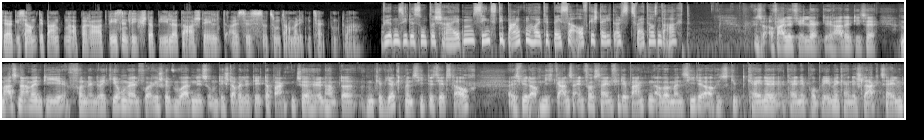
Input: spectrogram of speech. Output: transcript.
der gesamte Bankenapparat wesentlich stabiler darstellt, als es zum damaligen Zeitpunkt war. Würden Sie das unterschreiben? Sind die Banken heute besser aufgestellt als 2008? Also auf alle Fälle, gerade diese Maßnahmen, die von den Regierungen vorgeschrieben worden ist, um die Stabilität der Banken zu erhöhen, haben da gewirkt. Man sieht es jetzt auch. Es wird auch nicht ganz einfach sein für die Banken, aber man sieht ja auch, es gibt keine, keine Probleme, keine Schlagzeilen.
